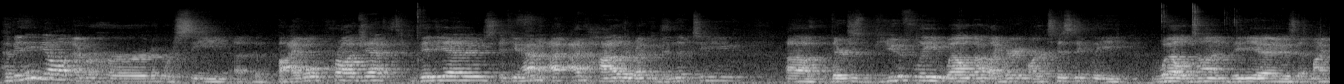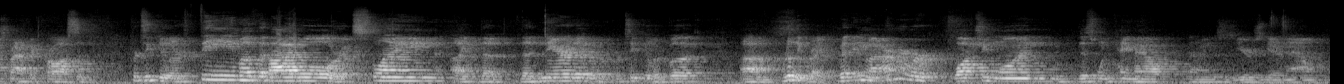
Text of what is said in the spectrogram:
have any of y'all ever heard or seen uh, the Bible Project videos? If you haven't, I, would highly recommend them to you. Uh, they're just beautifully well done, like very artistically well done videos that might track across a particular theme of the Bible or explain like the, the narrative of a particular book. Um, really great. But anyway, I remember watching one. This one came out. I mean, this is years ago now,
